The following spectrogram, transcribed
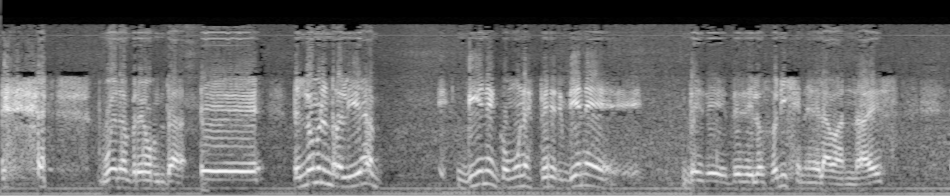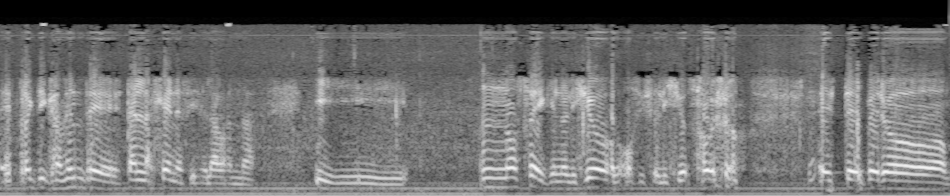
Buena pregunta. Eh, el nombre en realidad eh, viene como una especie, viene eh, desde, desde los orígenes de la banda, es, es prácticamente, está en la génesis de la banda. Y no sé quién lo eligió o si se eligió solo, este, pero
